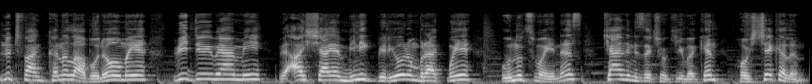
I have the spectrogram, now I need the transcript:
lütfen kanala abone olmayı, videoyu beğenmeyi ve aşağıya minik bir yorum bırakmayı unutmayınız. Kendinize çok iyi bakın. Hoşçakalın.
